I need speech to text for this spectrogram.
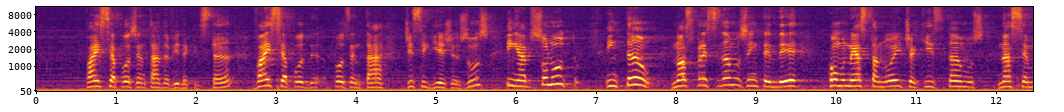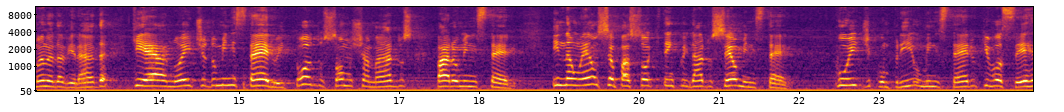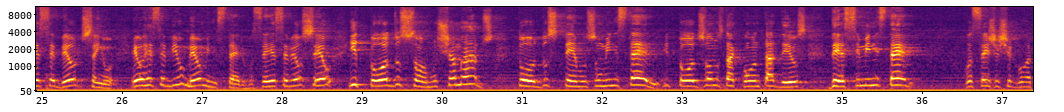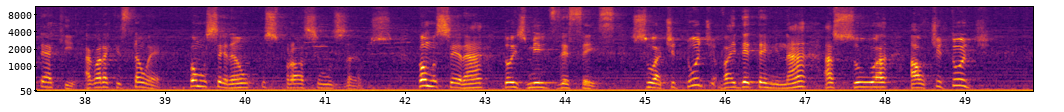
vai se aposentar da vida cristã, vai se aposentar de seguir Jesus em absoluto. Então, nós precisamos entender como nesta noite aqui estamos na semana da virada, que é a noite do ministério e todos somos chamados para o ministério. E não é o seu pastor que tem que cuidar do seu ministério. Cuide de cumprir o ministério que você recebeu do Senhor. Eu recebi o meu ministério, você recebeu o seu, e todos somos chamados todos temos um ministério e todos vamos dar conta a Deus desse ministério. Você já chegou até aqui. Agora a questão é: como serão os próximos anos? Como será 2016? Sua atitude vai determinar a sua altitude.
